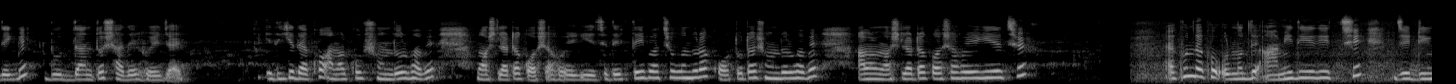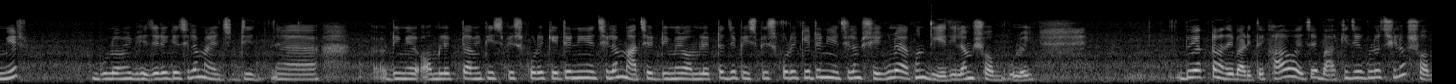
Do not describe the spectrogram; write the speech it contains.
দেখবে দুর্দান্ত স্বাদের হয়ে যায়। এদিকে দেখো আমার খুব সুন্দরভাবে মশলাটা কষা হয়ে গিয়েছে। দেখতেই পাচ্ছ বন্ধুরা কতটা সুন্দরভাবে আমার মশলাটা কষা হয়ে গিয়েছে। এখন দেখো ওর মধ্যে আমি দিয়ে দিচ্ছি যে ডিমেরগুলো আমি ভেজে রেখেছিলাম মানে ডিমের অমলেটটা আমি পিস পিস করে কেটে নিয়েছিলাম, মাছের ডিমের অমলেটটা যে পিস পিস করে কেটে নিয়েছিলাম, সেগুলো এখন দিয়ে দিলাম সবগুলোই। দু একটা আমাদের বাড়িতে খাওয়া হয়েছে। বাকি যেগুলো ছিল সব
